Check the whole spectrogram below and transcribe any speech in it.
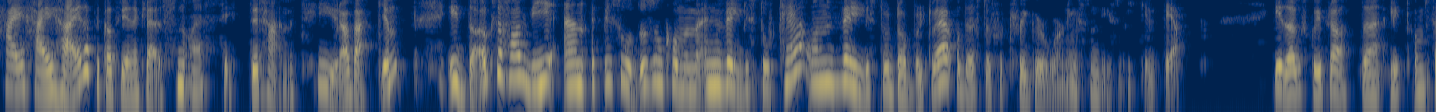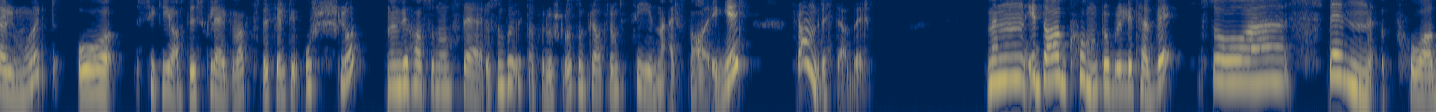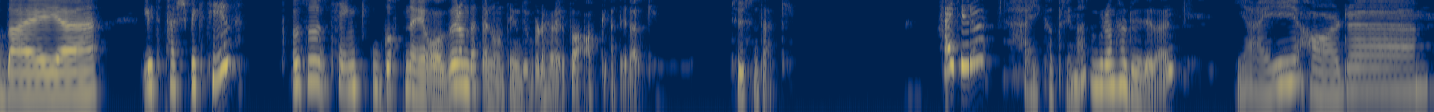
Hei, hei, hei. Dette er Katrine Klausen, og jeg sitter her med Tyra Backen. I dag så har vi en episode som kommer med en veldig stor T og en veldig stor W, og det står for trigger warning, som de som ikke vet. I dag skal vi prate litt om selvmord og psykiatrisk legevakt, spesielt i Oslo. Men vi har også noen seere som bor utafor Oslo, som prater om sine erfaringer fra andre steder. Men i dag kommer det til å bli litt heavy, så eh, spenn på deg eh, litt perspektiv. Og så tenk godt nøye over om dette er noen ting du burde høre på akkurat i dag. Tusen takk. Hei, Tyra. Hei, Katrine. Hvordan har du det i dag? Jeg har det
